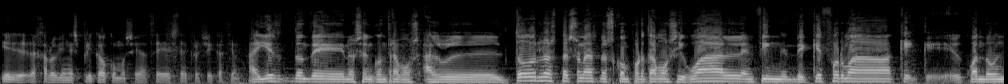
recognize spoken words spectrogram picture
y dejarlo bien explicado cómo se hace esta clasificación. Ahí es donde nos encontramos. Al, todas las personas nos comportamos igual, en fin, de qué forma que, cuando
